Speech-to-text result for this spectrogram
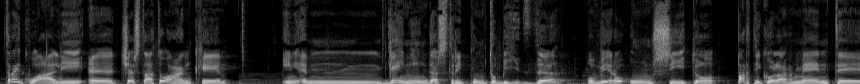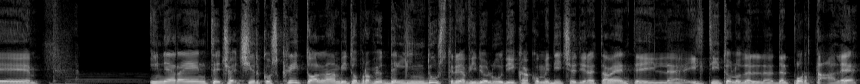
tra i quali eh, c'è stato anche in, um, GameIndustry.biz, ovvero un sito particolarmente inerente, cioè circoscritto all'ambito proprio dell'industria videoludica, come dice direttamente il, il titolo del, del portale,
